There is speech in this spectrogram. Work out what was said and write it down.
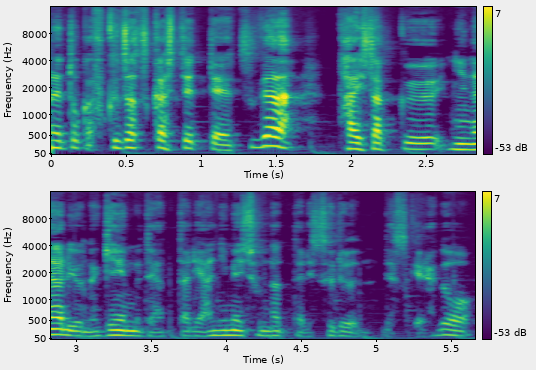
ねとか複雑化していったやつが対策になるようなゲームであったり、アニメーションだったりするんですけれど、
